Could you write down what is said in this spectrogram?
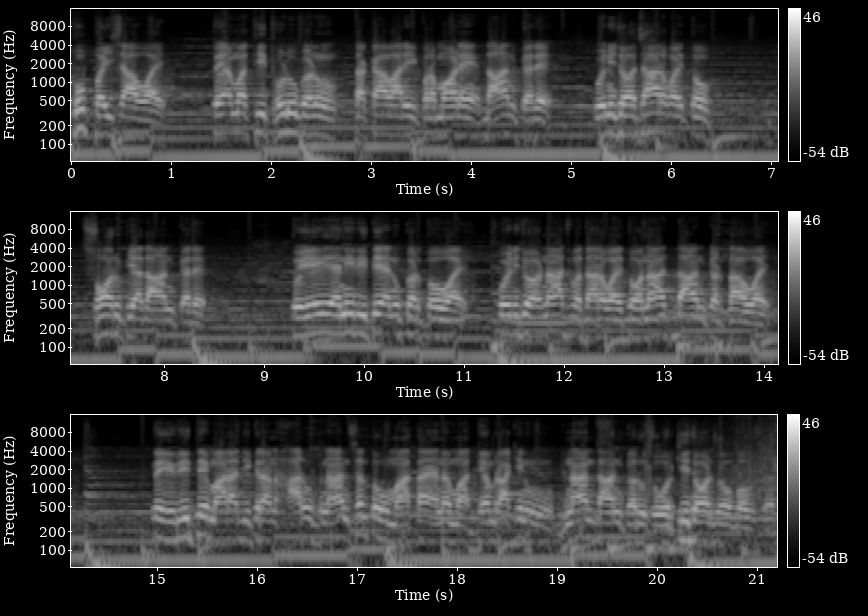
ખૂબ પૈસા હોય, તો એમાંથી થોડું ઘણું ટકાવારી પ્રમાણે દાન કરે. કોઈની જો હજાર હોય તો સો રૂપિયા દાન કરે. તો એ એની રીતે એનું કરતો હોય. કોઈની જો અનાજ વધારે હોય તો અનાજ દાન કરતા હોય. તો એવી રીતે મારા દીકરાને સારું જ્ઞાન છે ને તો હું માતા એના માધ્યમ રાખીને હું જ્ઞાન દાન કરું છું. ઓળખી જોડજો બહુ સર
